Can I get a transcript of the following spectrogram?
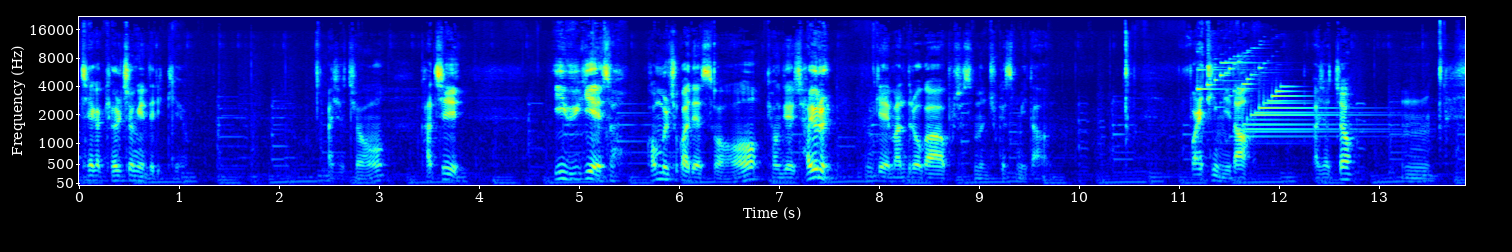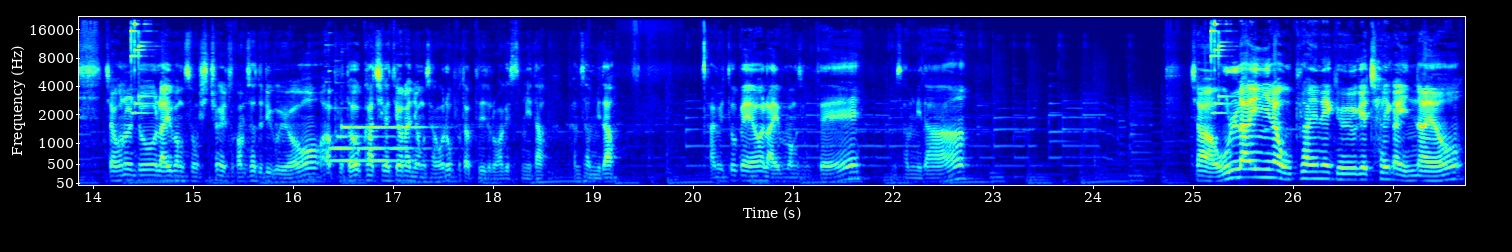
제가 결정해 드릴게요. 아셨죠? 같이 이 위기에서 건물주가 돼서 경제의 자유를 함께 만들어가 보셨으면 좋겠습니다. 파이팅입니다. 아셨죠? 음, 자 오늘도 라이브 방송 시청해주셔서 감사드리고요. 앞으로 더욱 가치가 뛰어난 영상으로 보답드리도록 하겠습니다. 감사합니다. 다음에 또 봬요. 라이브 방송 때. 감사합니다. 자, 온라인이나 오프라인의 교육의 차이가 있나요?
